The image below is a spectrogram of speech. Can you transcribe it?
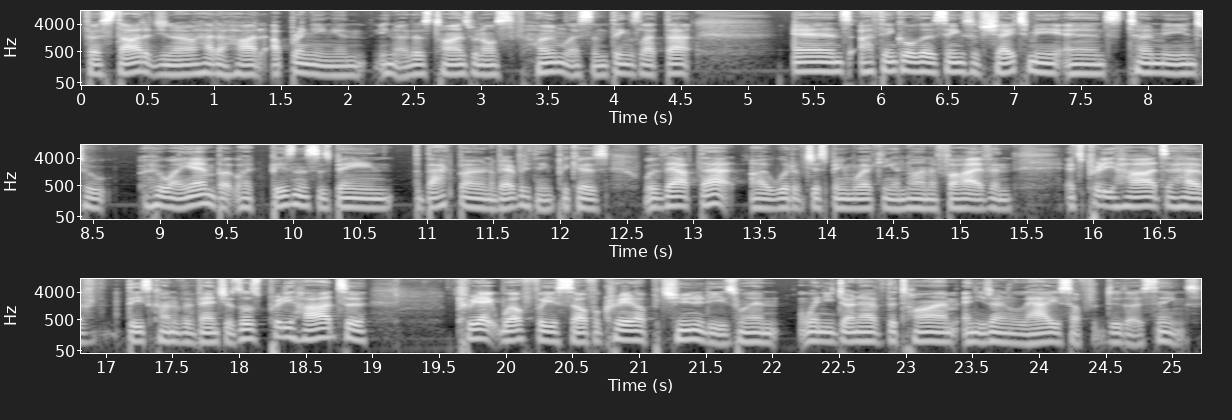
first started, you know, I had a hard upbringing and, you know, there's times when I was homeless and things like that. And I think all those things have shaped me and turned me into who I am. But like business has been the backbone of everything because without that, I would have just been working a nine to five. And it's pretty hard to have these kind of adventures. It was pretty hard to create wealth for yourself or create opportunities when, when you don't have the time and you don't allow yourself to do those things.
